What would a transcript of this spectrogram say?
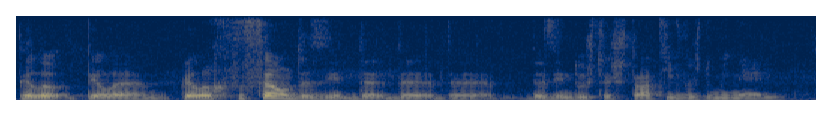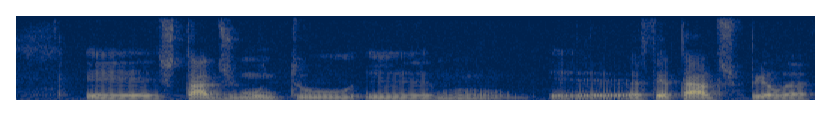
pela, pela, pela recessão das, de, de, de, das indústrias extrativas do minério, eh, estados muito eh, eh, afetados pela,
